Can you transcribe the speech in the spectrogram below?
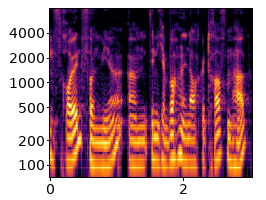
ein Freund von mir, ähm, den ich am Wochenende auch getroffen habe,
